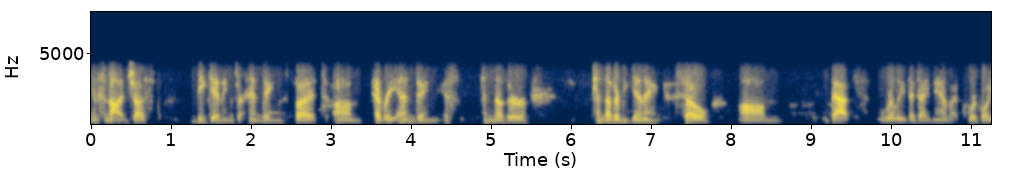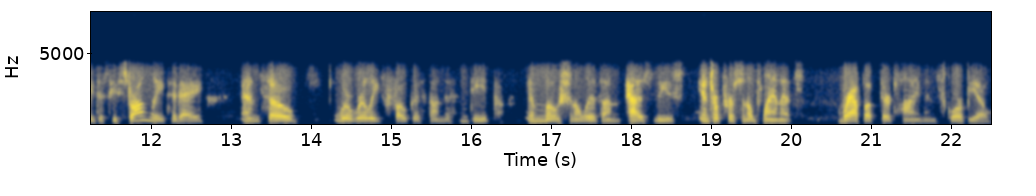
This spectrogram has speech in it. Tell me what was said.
It's not just beginnings or endings, but um, every ending is another another beginning. So um, that's really the dynamic we're going to see strongly today. And so we're really focused on this deep emotionalism as these interpersonal planets wrap up their time in Scorpio.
